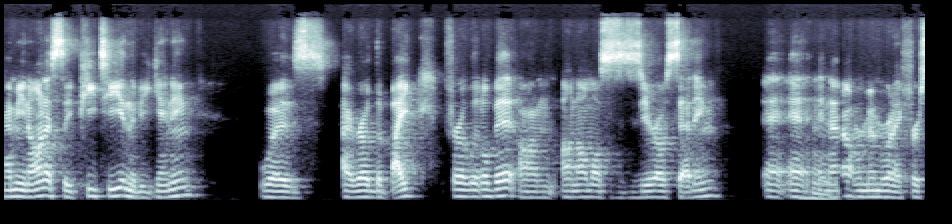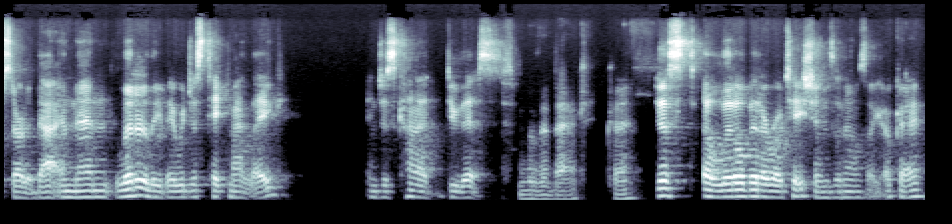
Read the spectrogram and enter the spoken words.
I mean, honestly, PT in the beginning was I rode the bike for a little bit on on almost zero setting, and, mm-hmm. and I don't remember when I first started that. And then literally, they would just take my leg and just kind of do this, just move it back. Okay. Just a little bit of rotations. And I was like, okay,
